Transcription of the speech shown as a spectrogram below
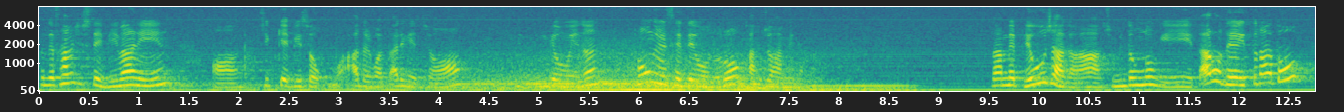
근데 30세 미만인 어, 직계 비속 뭐 아들과 딸이겠죠. 이 경우에는 동일 세대원으로 간주합니다. 그 다음에 배우자가 주민등록이 따로 되어 있더라도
